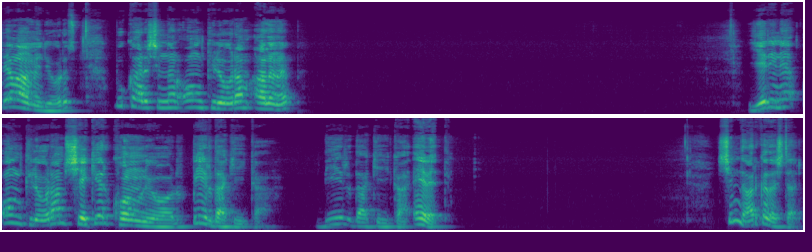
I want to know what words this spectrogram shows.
Devam ediyoruz. Bu karışımdan 10 kilogram alınıp Yerine 10 kilogram şeker konuluyor. Bir dakika. Bir dakika. Evet. Şimdi arkadaşlar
